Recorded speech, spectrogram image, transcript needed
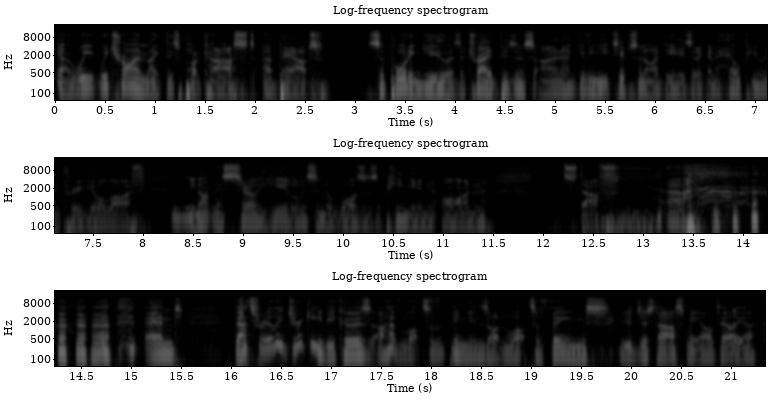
you know, we we try and make this podcast about supporting you as a trade business owner, giving you tips and ideas that are going to help you improve your life. Mhm. You're not necessarily here to listen to Waz's opinion on stuff. Uh, and that's really tricky because I have lots of opinions on lots of things. You just ask me, I'll tell you.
